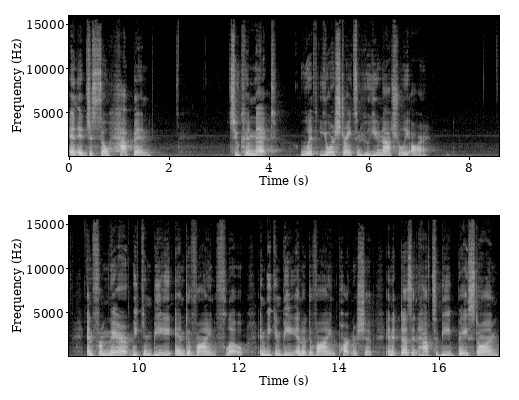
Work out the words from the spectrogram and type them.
And it just so happened to connect with your strengths and who you naturally are. And from there, we can be in divine flow and we can be in a divine partnership. And it doesn't have to be based on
